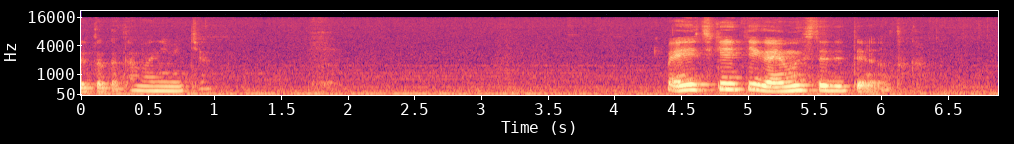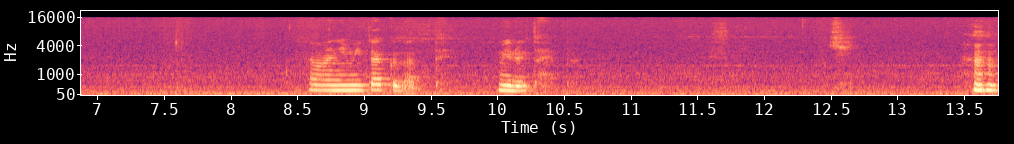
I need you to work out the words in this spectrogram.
ョーとかたまに見ちゃう。HKT が「M ステ」出てるのとか。たまに見たくなって見るタイプ。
